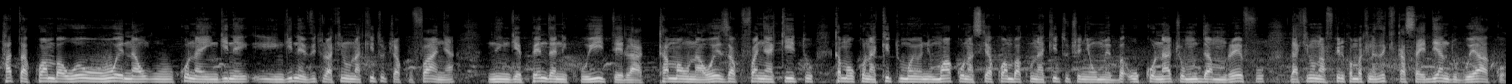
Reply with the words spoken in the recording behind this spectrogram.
hata kwamba wewe uwe na uko na ingine, ingine vitu, lakini una kitu cha kufanya. Ningependa nikuite la kama unaweza kufanya kitu, kama uko na kitu moyoni mwako, unasikia kwamba kuna kitu chenye umeba, uko nacho muda mrefu, lakini unafikiri kwamba kinaweza kikasaidia ndugu yako,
